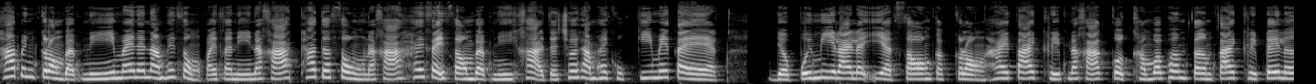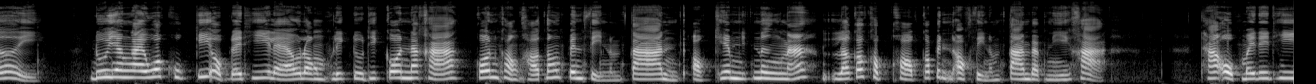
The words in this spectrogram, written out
ถ้าเป็นกล่องแบบนี้ไม่แนะนำให้ส่งไปรษณีนะคะ ถ้าจะส่งนะคะ ให้ใส่ซองแบบนี้ค่ะ จะช่วยทำให้คุกกี้ไม่แตกเดี๋ยวปุ้ยมีรายละเอียดซองกับกล่องให้ใต้คลิปนะคะ กดคำว่าเพิ่มเติมใต้คลิปได้เลย ดูยังไงว่าคุกกี้อบได้ที่แล้วลองพลิกดูที่ก้นนะคะ ก้นของเขาต้องเป็นสีน้ำตาล ออกเข้มนิดนึงนะ แล้วก็ขอบขอบๆก็เป็นออกสีน้ำตาลแบบนี้ค่ะ ถ้าอบไม่ได้ที่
